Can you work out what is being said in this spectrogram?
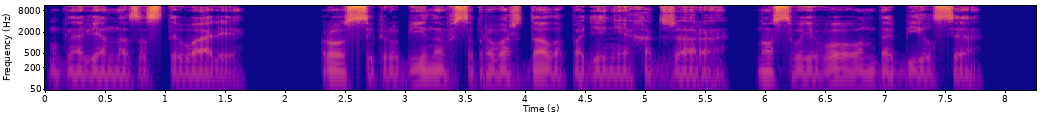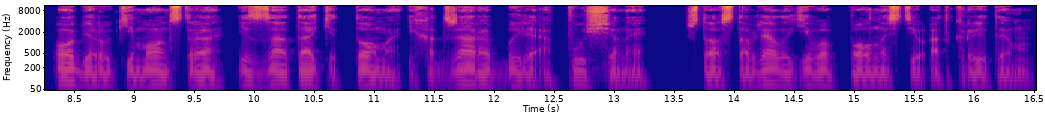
мгновенно застывали. Россыпь рубинов сопровождала падение Хаджара, но своего он добился. Обе руки монстра из-за атаки Тома и Хаджара были опущены, что оставляло его полностью открытым.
